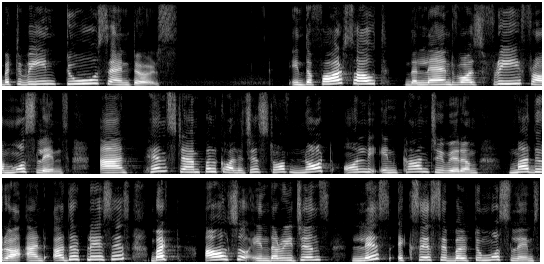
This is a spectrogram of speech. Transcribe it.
between two centers. In the far south, the land was free from Muslims and hence temple colleges stopped not only in Kanchipuram, Madura and other places but also in the regions less accessible to Muslims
